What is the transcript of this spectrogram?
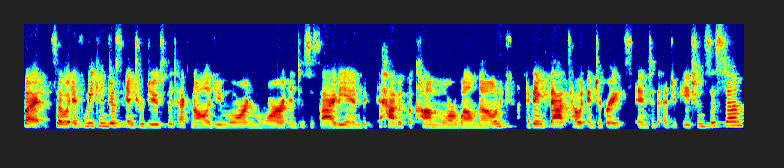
But so if we can just introduce the technology more and more into society and have it become more well known, I think that's how it integrates into the education system.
